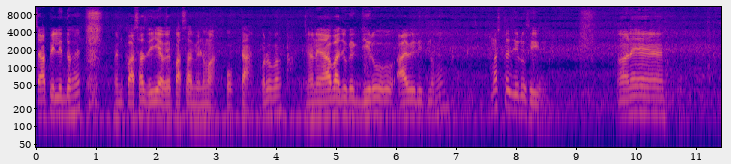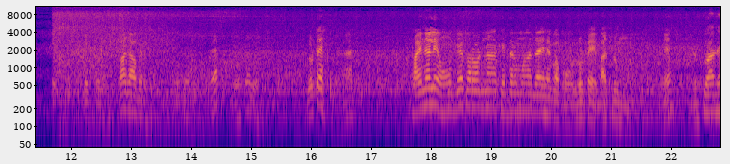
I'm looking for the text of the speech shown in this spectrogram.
ચા પી લીધો હે અને પાછા જઈએ હવે પાછા વીણવા પોપટા બરોબર? અને આ બાજુ કંઈક જીરું આવી રીતનું હે. મસ્ત જીરું થઈ ગયું અને check કરો. લોટે? ફાઇનલી હું બે કરોડના ખેતરમાં જાય હે બાપો લોટે બાથરૂમમાં હે? એમ તો આને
